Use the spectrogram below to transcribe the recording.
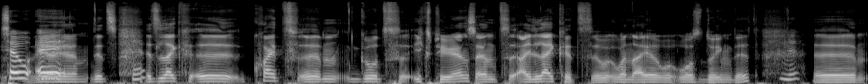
So, yeah, uh, yeah, it's yeah. it's like uh, quite um, good experience, and I like it when I w- was doing that. Yeah. Um,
